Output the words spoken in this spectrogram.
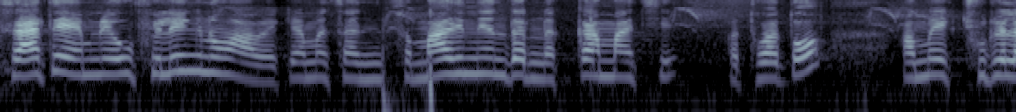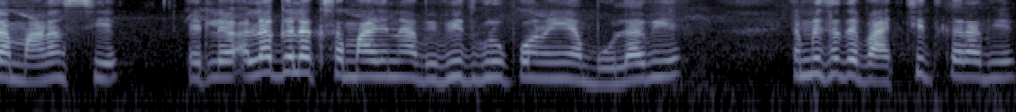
સાથે એમને એવું ફિલિંગ ન આવે કે અમે સમાજની અંદર નક્કામાં છીએ અથવા તો અમે એક છૂટેલા માણસ છીએ. એટલે અલગ અલગ સમાજના વિવિધ ગ્રુપોને અહીંયા બોલાવીએ એમની સાથે વાતચીત કરાવીએ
